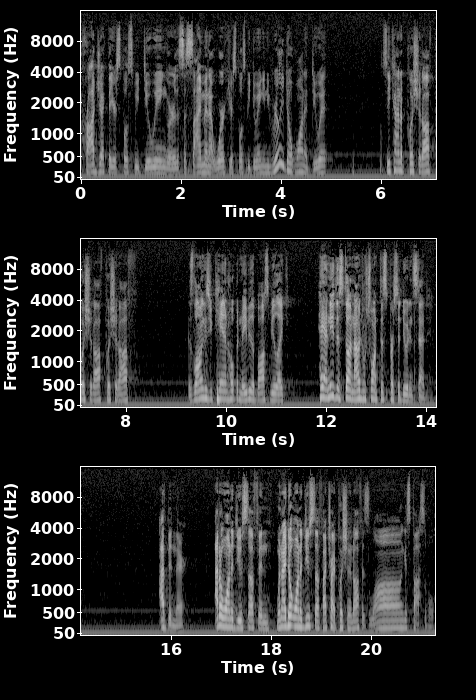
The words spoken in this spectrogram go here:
project that you're supposed to be doing or this assignment at work you're supposed to be doing, and you really don't want to do it. So you kind of push it off, push it off, push it off. As long as you can, hoping maybe the boss will be like, hey, I need this done. I just want this person to do it instead. I've been there. I don't want to do stuff, and when I don't want to do stuff, I try pushing it off as long as possible.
